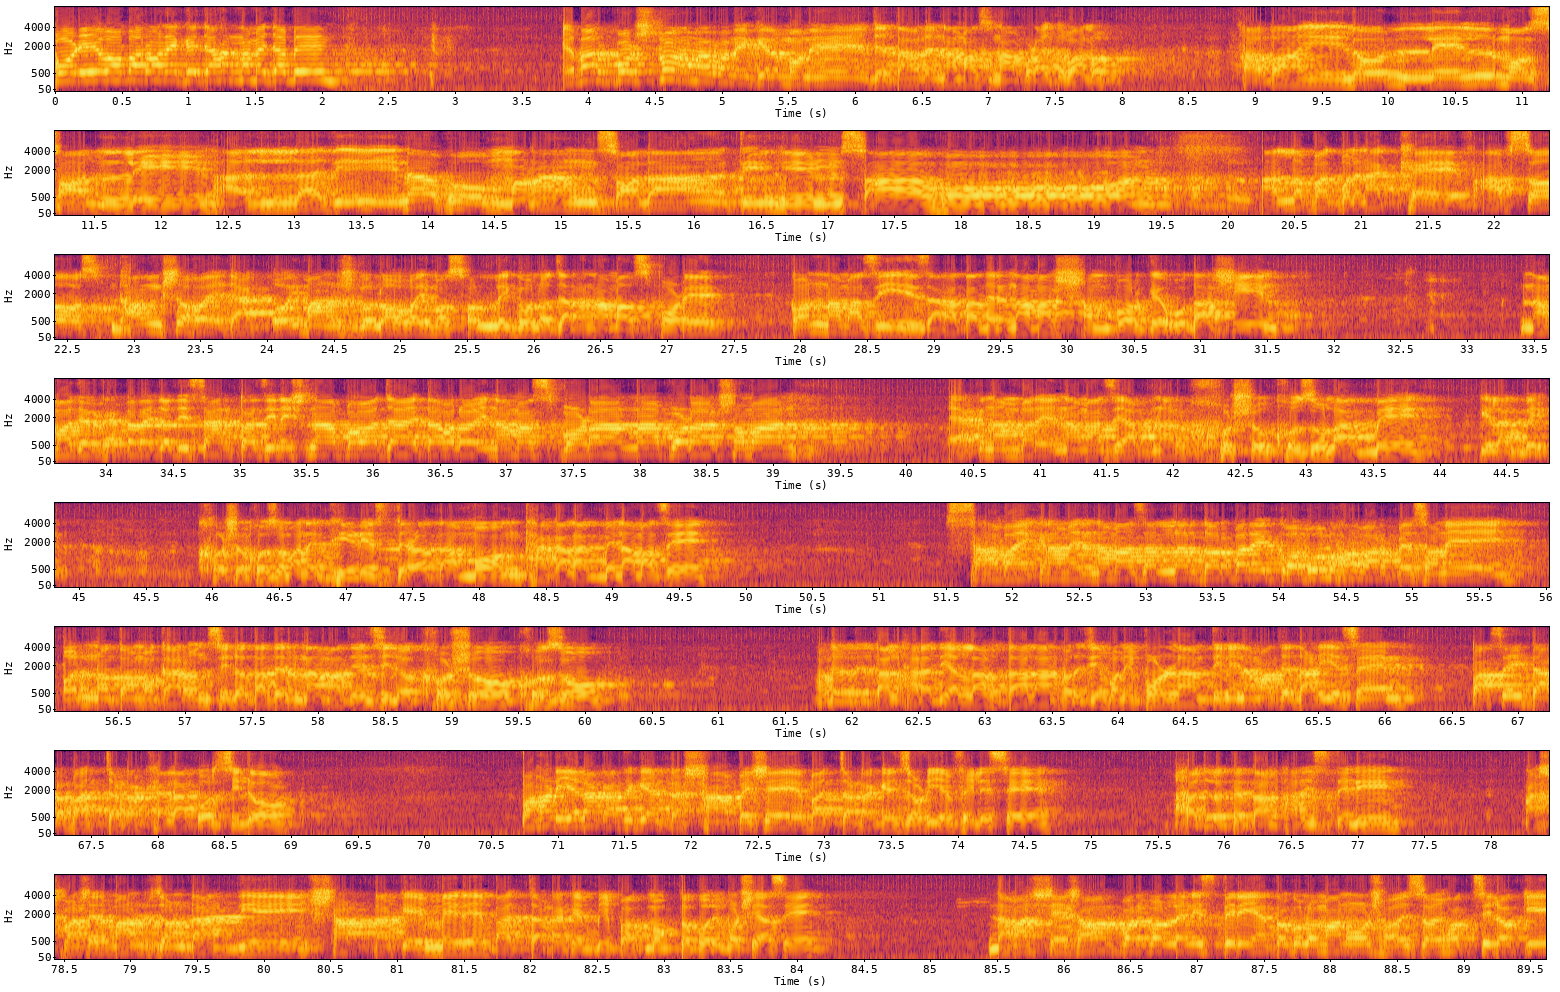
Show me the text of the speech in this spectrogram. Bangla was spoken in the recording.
পড়েও আবার অনেকে জাহান নামে যাবে। এবার প্রশ্ন আমার অনেকের মনে, যে তাহলে নামাজ না পড়াই তো ভালো। বলেন, আক্ষেপ, আফসোস, ধ্বংস হয়ে যাক। ওই মানুষগুলো, ওই মুসল্লিগুলো যারা নামাজ পড়ে কোন নামাজি যারা তাদের নামাজ সম্পর্কে উদাসীন? নামাজের ভেতরে যদি চারটা জিনিস না পাওয়া যায়, তাহলে ওই নামাজ পড়া না পড়া সমান। এক নম্বরে নামাজে আপনার খুশু খুজু লাগবে। কি লাগবে? খুশু খুজু মানে ধীর স্থিরতা, মন থাকা লাগবে নামাজে। জীবনী পড়লাম, তিনি নামাজে দাঁড়িয়েছেন, পাশেই তার বাচ্চাটা খেলা করছিল। পাহাড়ি এলাকা থেকে একটা সাপ এসে বাচ্চাটাকে জড়িয়ে ফেলেছে। হযরতে তালহার স্ত্রী আশপাশের মানুষজন ডাক দিয়ে সাপটাকে মেরে বাচ্চাটাকে বিপদ মুক্ত করে বসে আছে। নামাজ শেষ হওয়ার পরে বললেন, স্ত্রী, এতগুলো মানুষ হইচই হচ্ছিল কি?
